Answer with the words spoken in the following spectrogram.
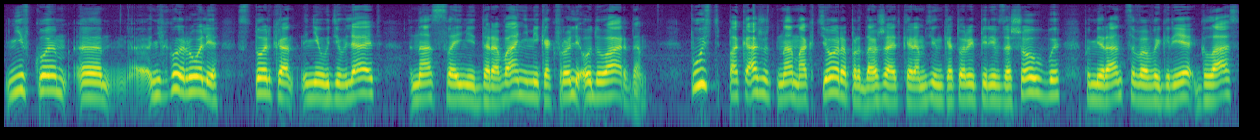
ни в коем, э, ни в какой роли столько не удивляет нас своими дарованиями, как в роли Одуарда. Пусть покажут нам актера, продолжает Карамзин, который перевзошел бы Померанцева в игре «Глаз»,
